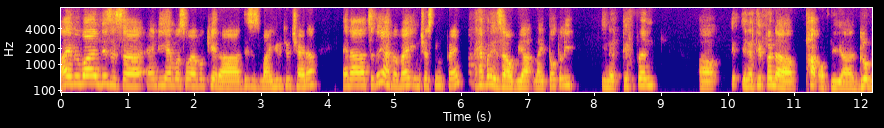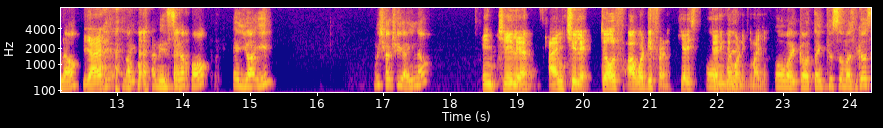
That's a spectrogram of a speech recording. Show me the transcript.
Hi everyone, this is uh, Andy Amazon Advocate. Uh, this is my YouTube channel. And uh, today I have a very interesting friend. What happened is uh, we are like totally in a different uh, in a different uh, part of the uh, globe now. Yeah. like I'm in Singapore and you are in? Which country you are in now? In Chile. I'm Chile. 12 hour different. Here is Oh 10 in the morning, imagine. Oh my God, thank you so much because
